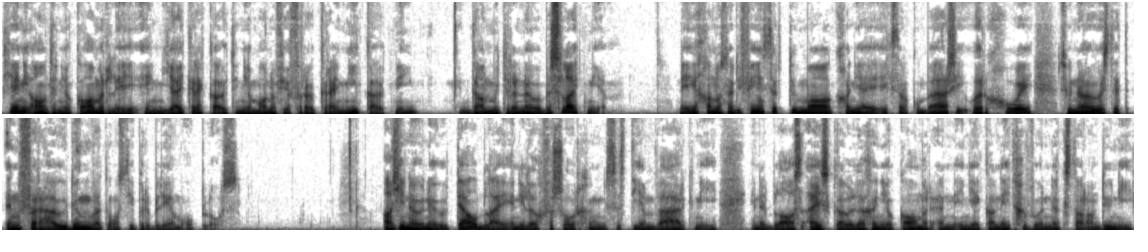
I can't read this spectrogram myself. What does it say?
As jy in die aand in jou kamer lê en jy kry koud en jou man of jou vrou kry nie koud nie, dan moet jy nou 'n besluit neem nee, gaan ons nou die venster toemaak, gaan jy ekstra kombersie oorgooi. So nou is dit in verhouding wat ons die probleem oplos. As jy nou in 'n hotel bly en die lugversorgingsstelsel werk nie en dit blaas yskoue lug in jou kamer in en jy kan net gewoon niks daaraan doen nie,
